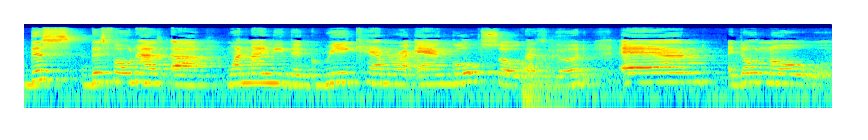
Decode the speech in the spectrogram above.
this this phone has a 190 degree camera angle, so that's good. And I don't know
